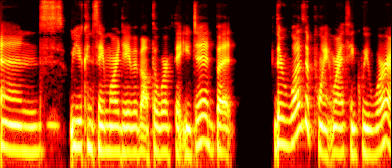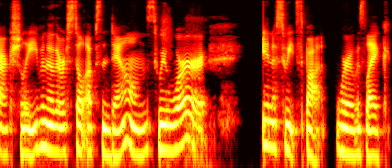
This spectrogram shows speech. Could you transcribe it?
And you can say more, Dave, about the work that you did, but there was a point where I think we were actually, even though there were still ups and downs, we were in a sweet spot where it was like,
